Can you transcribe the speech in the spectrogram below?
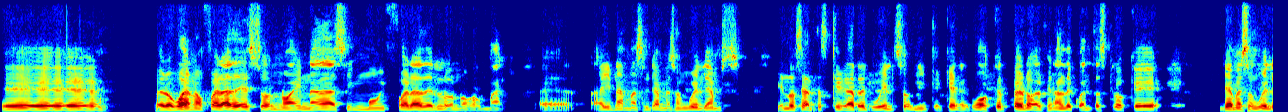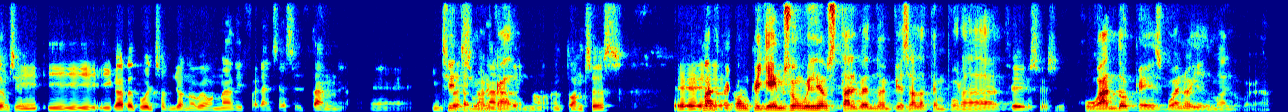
pero bueno, fuera de eso no hay nada así muy fuera de lo normal. hay nada más el Jameson Williams yéndose antes que Garrett Wilson y que Kenneth Walker, pero al final de cuentas creo que Jameson Williams y, Garrett Wilson yo no veo una diferencia así tan impresionante, ¿no? Entonces, más que eh, con que Jameson Williams tal vez no empieza la temporada jugando, que es bueno y es malo, ¿verdad?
